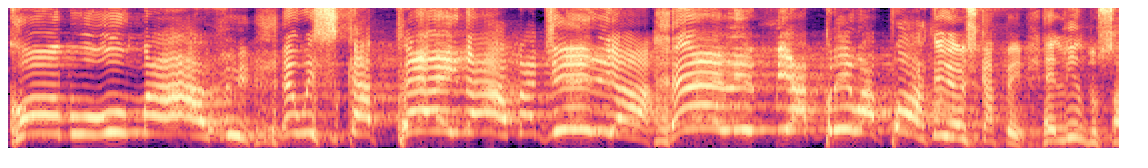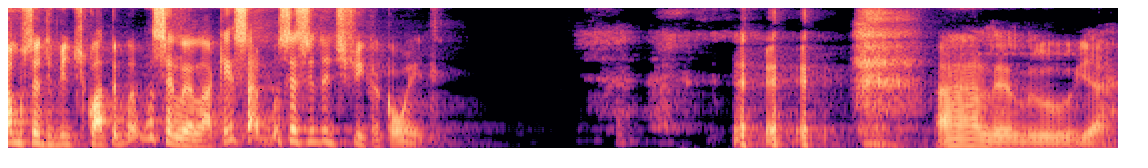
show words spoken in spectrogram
Como uma ave, eu escapei da armadilha, ele me abriu a porta e eu escapei. É lindo o Salmo 124, você lê lá, quem sabe você se identifica com ele. Aleluia.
